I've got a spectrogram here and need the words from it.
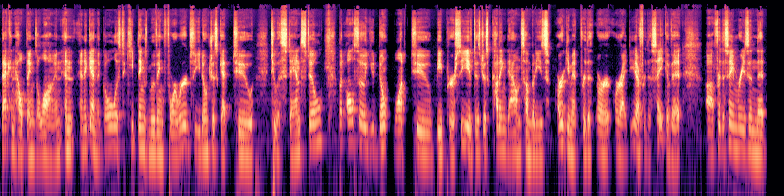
that can help things along. And, and and again, the goal is to keep things moving forward, so you don't just get to to a standstill, but also you don't want to be perceived as just cutting down somebody's argument for the or, or idea for the sake of it. Uh, for the same reason that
